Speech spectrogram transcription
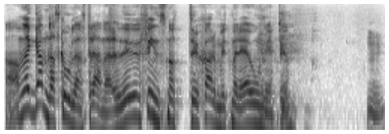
Ja, men gamla skolans tränare. Det finns något charmigt med det onekligen. Mm.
